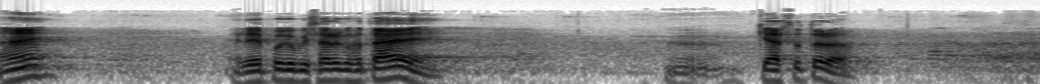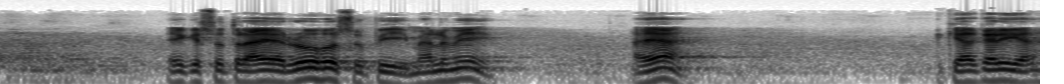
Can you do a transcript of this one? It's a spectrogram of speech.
हैं? रेपक विसर्ग होता है? क्या सूत्र? एक सूत्र आया, रोह सुपी, मालूम है? आया? क्या करेगा?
